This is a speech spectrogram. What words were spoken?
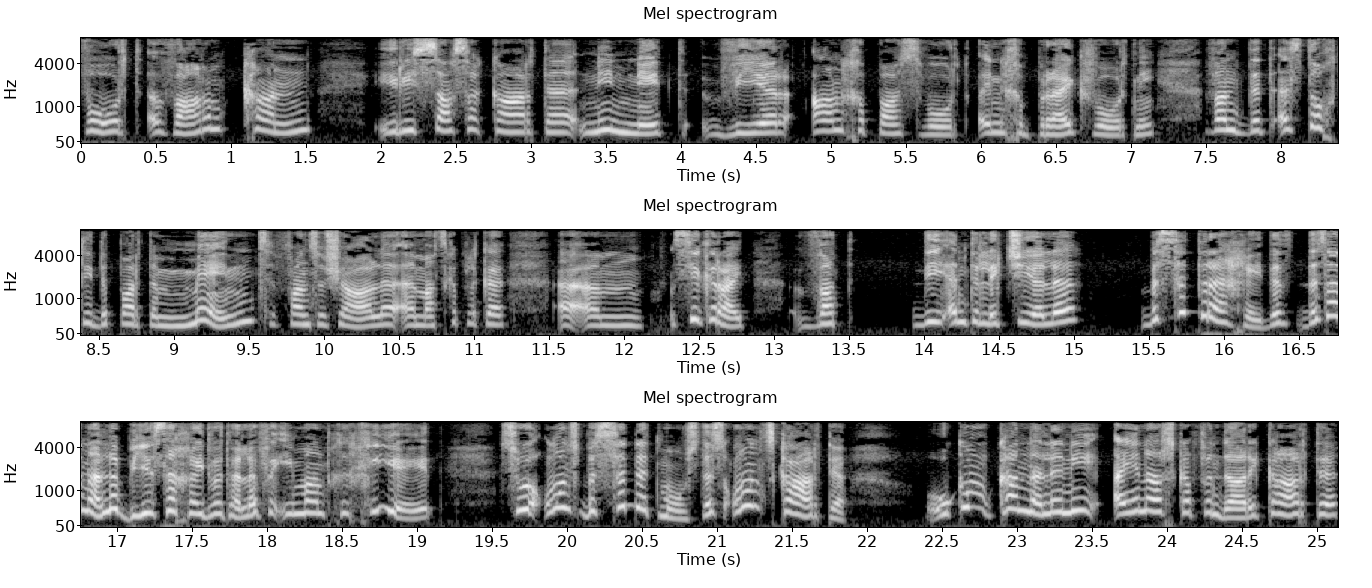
word waarom kan hierdie SASSA kaarte nie net weer aangepas word en gebruik word nie? Want dit is tog die departement van sosiale en maatskaplike uh, um sekerheid wat die intellektuele besitreg het. Dit dis aan hulle besigheid wat hulle vir iemand gegee het. So ons besit dit mos. Dis ons kaarte Hoekom kan hulle nie eienaarskap van daardie kaarte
